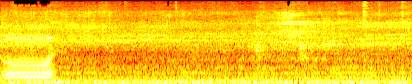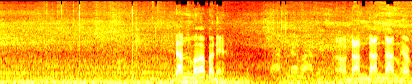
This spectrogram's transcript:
โอ้ยดันมาครับอันเนี่ยดันแล้วมาเนี่ยเอาดันดันดันครับ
